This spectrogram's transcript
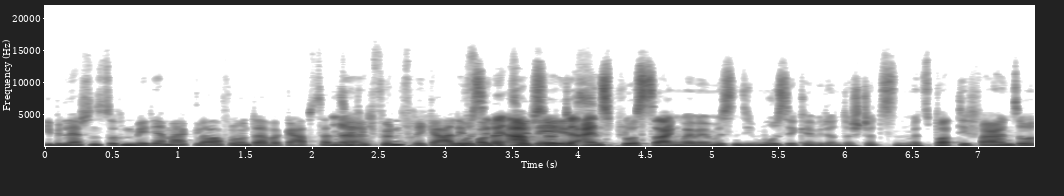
Ich bin letztens durch den Mediamarkt gelaufen und da gab es tatsächlich Ja. fünf Regale muss ich voller eine absolute CDs. 1 Plus sagen, weil wir müssen die Musiker wieder unterstützen. Mit Spotify und so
